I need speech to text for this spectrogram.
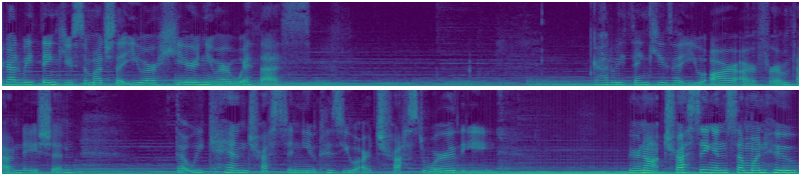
God, we thank you so much that you are here and you are with us. God, we thank you that you are our firm foundation, that we can trust in you because you are trustworthy. We are not trusting in someone who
